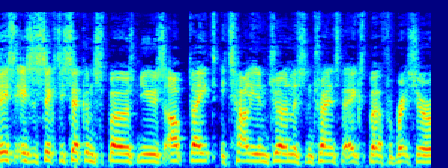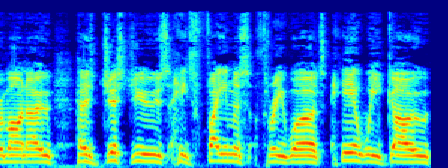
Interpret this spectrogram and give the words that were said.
This is a 60 second Spurs news update. Italian journalist and transfer expert Fabrizio Romano has just used his famous three words, here we go,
